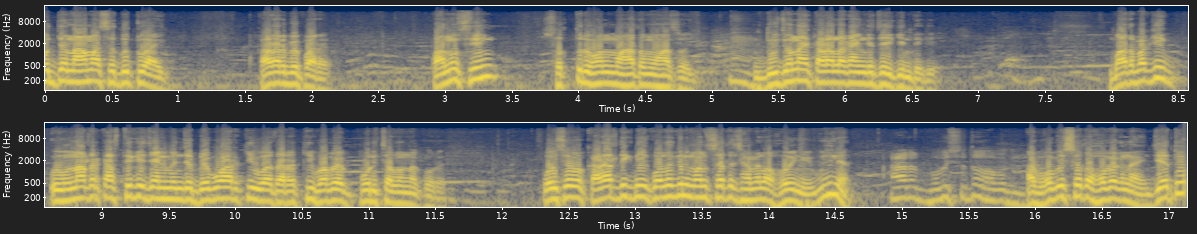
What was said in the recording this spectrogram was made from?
মধ্যে নাম আছে দুটো আই কাড়ার ব্যাপারে। পানু সিং শত্রুঘন মাহাতো মহাশয়। দুজনাই কাড়া লাগাই গেছে এইখান থেকে। বাদ বাকি ওনাদের কাছ থেকে জানবেন যে ব্যবহার কী হয় তারা কীভাবে পরিচালনা করে। ওইসব কারার দিক নিয়ে কোনোদিন মানুষের সাথে ঝামেলা হয়নি বুঝলেন? আর ভবিষ্যতেও হবে আর ভবিষ্যতে হবে না। যেহেতু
